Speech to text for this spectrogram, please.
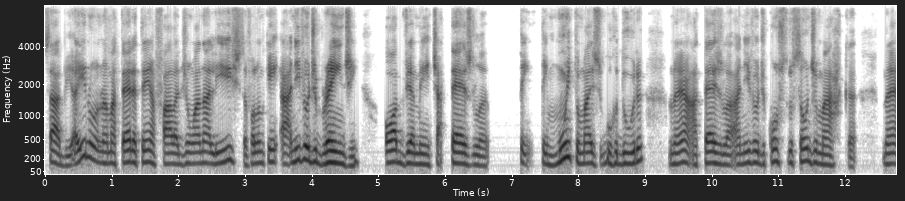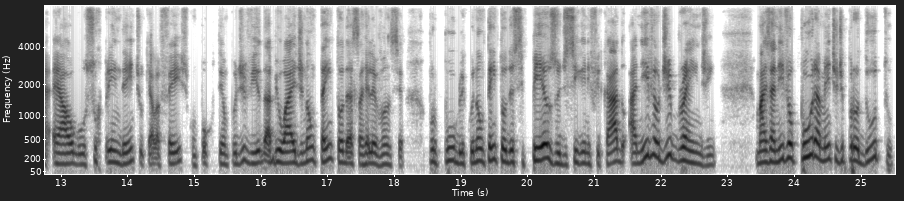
sabe? Aí no, na matéria tem a fala de um analista falando que a nível de branding, obviamente a Tesla tem, tem muito mais gordura, né? A Tesla a nível de construção de marca né? É algo surpreendente o que ela fez com pouco tempo de vida. A BYD não tem toda essa relevância para o público, não tem todo esse peso de significado a nível de branding, mas a nível puramente de produto,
